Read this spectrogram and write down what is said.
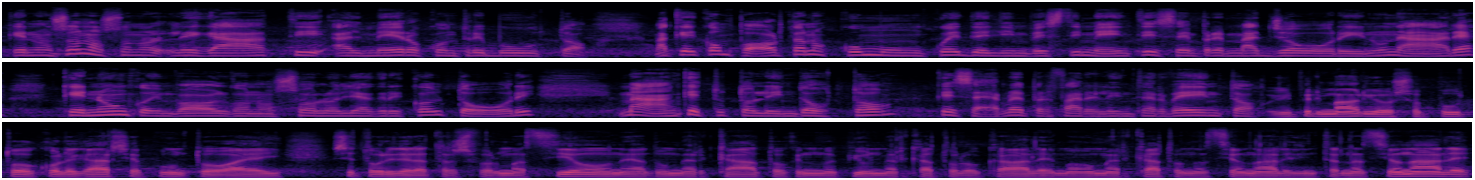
che non sono, sono legati al mero contributo, ma che comportano comunque degli investimenti sempre maggiori in un'area che non coinvolgono solo gli agricoltori, ma anche tutto l'indotto che serve per fare l'intervento. Il primario ha saputo collegarsi appunto ai settori della trasformazione, ad un mercato che non è più il mercato locale ma un mercato nazionale ed internazionale,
